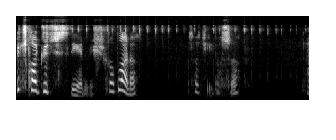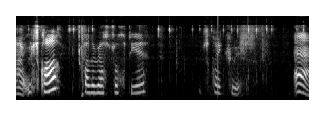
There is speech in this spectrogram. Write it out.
3K güç isteyenmiş. Toplarız. Saç idası. Ha 3K. 3K da biraz çok diye. 3K 200. Ee.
